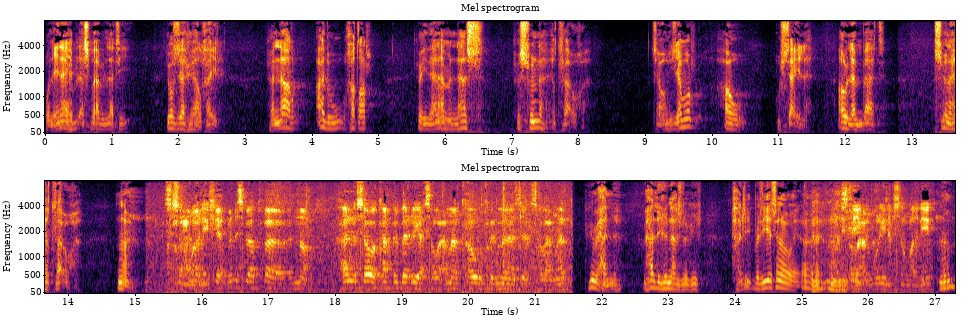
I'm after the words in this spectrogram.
والعناية بالأسباب التي يرجى فيها الخير. فالنار عدو خطر فإذا نام الناس فالسنة إطفاؤها سواء جمر أو مشتعلة أو لمبات السنة إطفاؤها. نعم. يا شيخ. بالنسبة لإطفاء النار هل سواء كان في البرية سواء عملك أو في المنازل سواء عمل في محله محله النازل فيه برية أو غيره الحديثين الأولين أحسن الله إليك. نعم.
